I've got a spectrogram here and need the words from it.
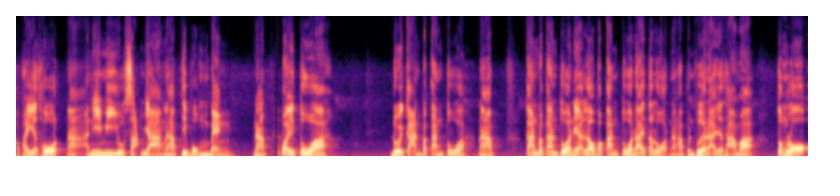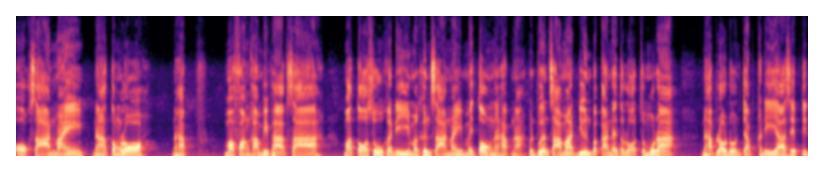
อภัยโทษนะอันนี้มีอยู่ 3 อย่างนะครับที่ผมแบ่งนะครับปล่อยตัวโดยการประกันตัวนะครับ การประกันตัวเนี่ยเราประกันตัวได้ตลอดนะครับ เพื่อนๆอาจจะถามว่าต้องรอออกศาลไหมนะต้องรอนะครับมาฟังคำพิพากษามาต่อสู้คดีมาขึ้นศาลไหมไม่ต้องนะครับนะเพื่อนๆสามารถยื่นประกันได้ตลอด สมมุติว่านะครับเราโดนจับคดียาเสพติด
